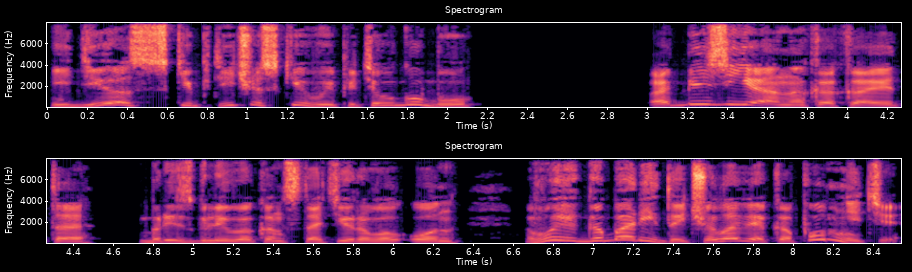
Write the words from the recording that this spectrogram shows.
и Диас скептически выпятил губу. «Обезьяна какая-то», – брезгливо констатировал он. «Вы габариты человека помните?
